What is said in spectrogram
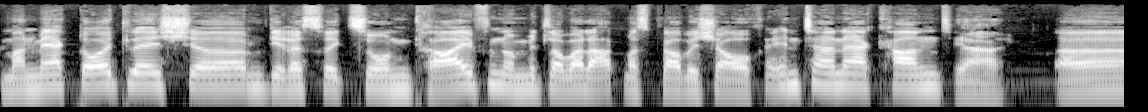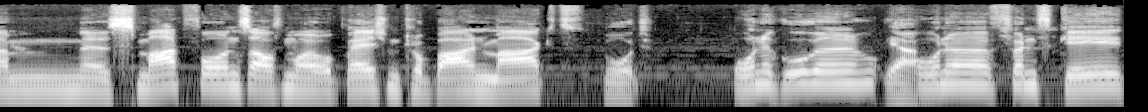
man merkt deutlich, ähm, die Restriktionen greifen und mittlerweile hat man es, glaube ich, auch intern erkannt. Ja, Ähm, Smartphones auf dem europäischen globalen Markt gut. ohne Google, Ja. ohne 5G.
